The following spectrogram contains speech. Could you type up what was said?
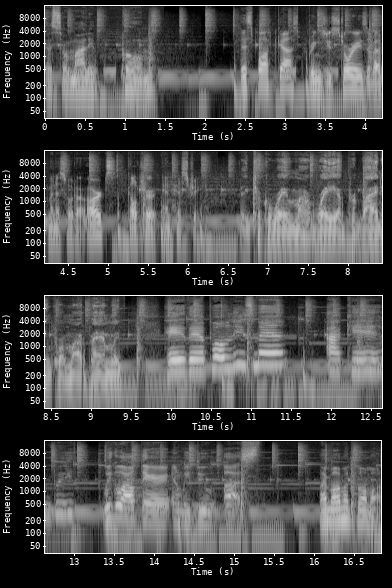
a Somali poem. This podcast brings you stories about Minnesota arts, culture, and history. They took away my way of providing for my family. Hey there, policeman, I can't breathe. We go out there and we do us. I'm Ahmed Maman.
